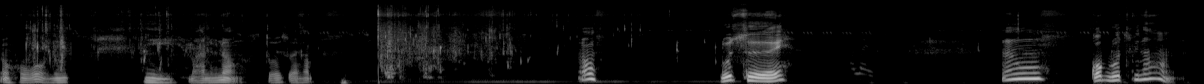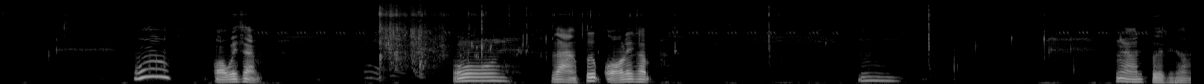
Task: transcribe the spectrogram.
โอ้โห นี่นี่มาหนึ่งน้อง ตัวสวยครับ เอ้ารุดเสยเอ้ากบรุดพี่น้องอ้า ออกไปสัมโอ้ยล่างปุ๊บออกเลยครับงานเปิดพี่น้อง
